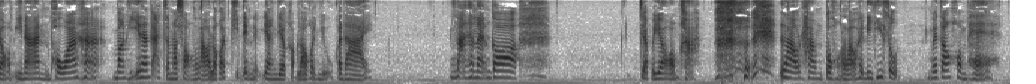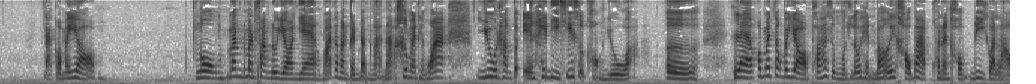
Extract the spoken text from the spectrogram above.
ยอมอีนั่น เพราะว่าฮะบางทีอีนั่นก็อาจจะมาส่องเราแล้วก็คิดอย่างเดียวกับเรากันอยู่ก็ได้นะท่านั้นก็อย่าไปยอมค่ะ เราทำตัวของเราให้ดีที่สุด ไม่ต้องคอมแพรแต่ก็ไม่ยอม งง มันมันฟังดูย้อนแยงบ้าแต่มันเป็นแบบนั้นอะคือหมายถึงว่ายูทำตัวเองให้ดีที่สุดของยูอะเออ แล้วก็ไม่ต้องไปยอม เพราะถ้าสมมติเราเห็นว่า เอ้ยเขาแบบคนนั้นเขาดีกว่าเรา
